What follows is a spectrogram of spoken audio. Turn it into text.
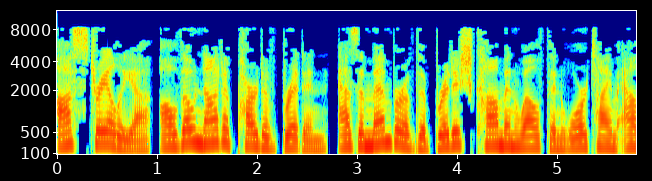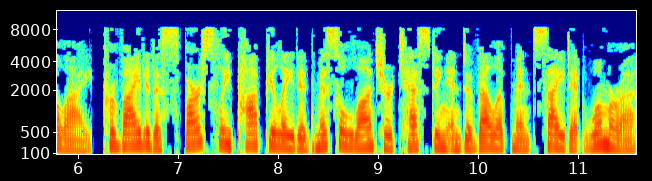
Australia, although not a part of Britain, as a member of the British Commonwealth and wartime ally, provided a sparsely populated missile launcher testing and development site at Woomera,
